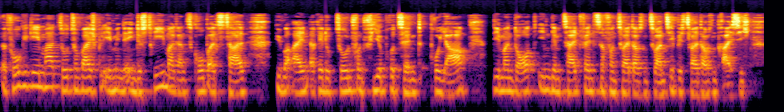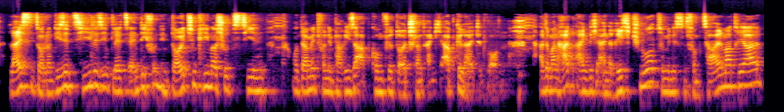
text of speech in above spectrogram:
äh, vorgegeben hat, so zum Beispiel eben in der Industrie mal ganz grob als Zahl über eine Reduktion von vier Prozent pro Jahr, die man dort in dem Zeitfenster von 2020 bis 2030 leisten soll. Und diese Ziele sind letztendlich von den deutschen Klimaschutzzielen und damit von dem Pariser Abkommen für Deutschland eigentlich abgeleitet worden. Also man hat eigentlich eine Richtschnur, zumindest vom Zahlenmaterial,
